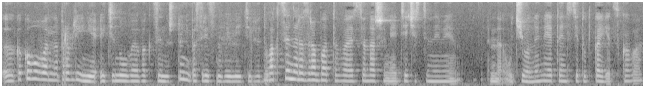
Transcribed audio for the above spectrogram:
э, какового направления эти новые вакцины? Что непосредственно вы имеете в виду? Вакцины разрабатываются нашими отечественными учеными, это Институт Ковецкого.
